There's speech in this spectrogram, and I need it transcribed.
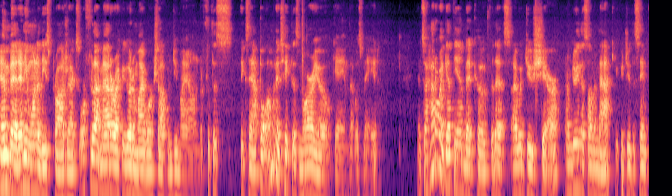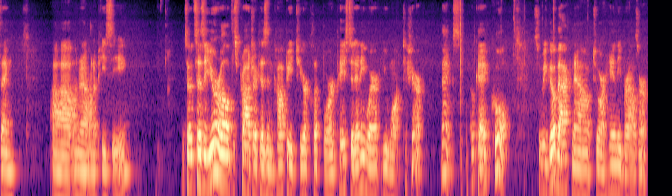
embed any one of these projects, or for that matter, I could go to my workshop and do my own. But for this example, I'm going to take this Mario game that was made, and so how do I get the embed code for this? I would do share. I'm doing this on a Mac. You could do the same thing uh, on, a, on a PC. And so it says a URL of this project has been copied to your clipboard, Paste it anywhere you want to share. Thanks. Okay, cool. So we go back now to our handy browser.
